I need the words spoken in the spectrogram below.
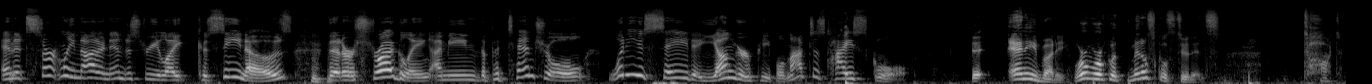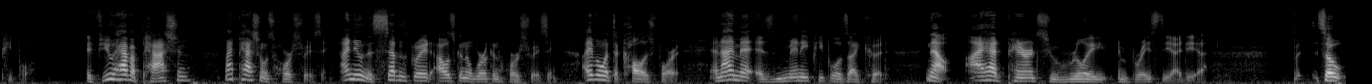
And it's certainly not an industry like casinos that are struggling. I mean, the potential, what do you say to younger people, not just high school? Anybody. We're working with middle school students. Talk to people. If you have a passion, my passion was horse racing. I knew in the seventh grade I was going to work in horse racing. I even went to college for it. And I met as many people as I could. Now, I had parents who really embraced the idea. But, so,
